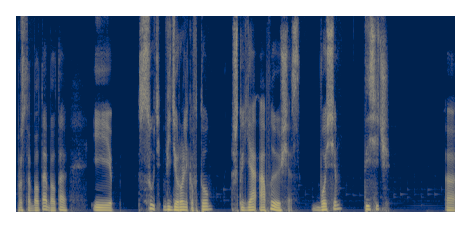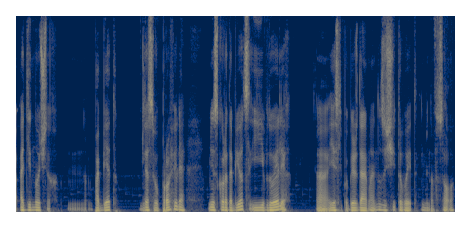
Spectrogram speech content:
Просто болтаю-болтаю. И суть видеоролика в том, что я аплою сейчас 8 тысяч э, одиночных побед для своего профиля. Мне скоро добьется, и в дуэлях, а, если побеждаем, оно засчитывает именно в соло.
